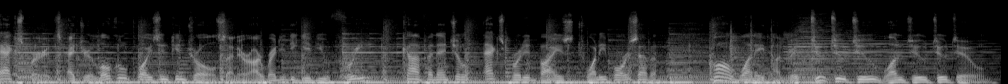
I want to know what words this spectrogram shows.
Experts at your local poison control center are ready to give you free, confidential expert advice 24 7. Call 1 800 222 1222.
